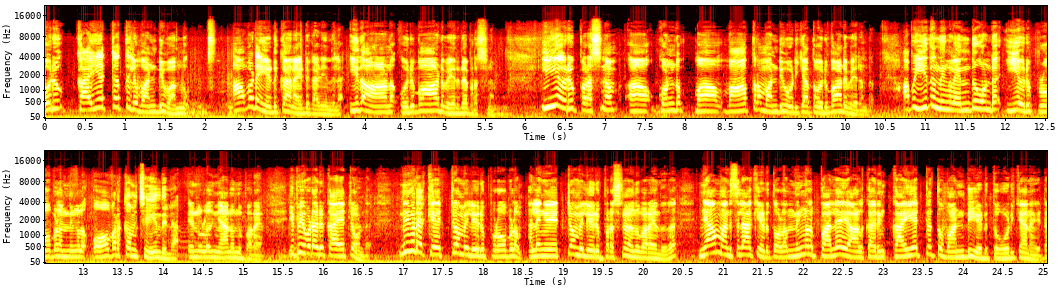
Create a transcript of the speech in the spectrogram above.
ഒരു കയറ്റത്തിൽ വണ്ടി വന്നു. അവിടെ എടുക്കാനായിട്ട് കഴിയുന്നില്ല. ഇതാണ് ഒരുപാട് പേരുടെ പ്രശ്നം. ഈ ഒരു പ്രശ്നം കൊണ്ട് മാത്രം വണ്ടി ഓടിക്കാത്ത ഒരുപാട് പേരുണ്ട്. അപ്പോൾ ഇത് നിങ്ങൾ എന്തുകൊണ്ട് ഈ ഒരു പ്രോബ്ലം നിങ്ങൾ ഓവർകം ചെയ്യുന്നില്ല എന്നുള്ളത് ഞാനൊന്ന് പറയാം. ഇപ്പോൾ ഇവിടെ ഒരു കയറ്റമുണ്ട്. നിങ്ങളുടെയൊക്കെ ഏറ്റവും വലിയൊരു പ്രോബ്ലം അല്ലെങ്കിൽ ഏറ്റവും വലിയൊരു പ്രശ്നം എന്ന് പറയുന്നത് ഞാൻ മനസ്സിലാക്കിയെടുത്തോളം നിങ്ങൾ പല ആൾക്കാരും കയറ്റത്ത് വണ്ടി എടുത്ത് ഓടിക്കാനായിട്ട്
